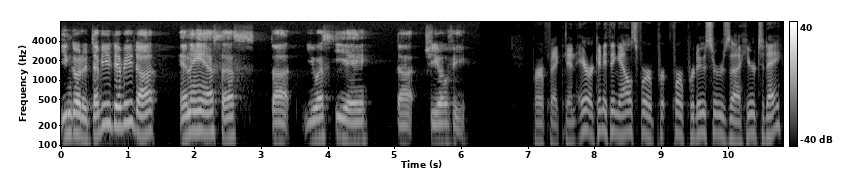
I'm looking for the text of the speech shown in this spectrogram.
You can go to www.nass.usda.gov. Perfect. And Eric, anything else for for producers uh, here today?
